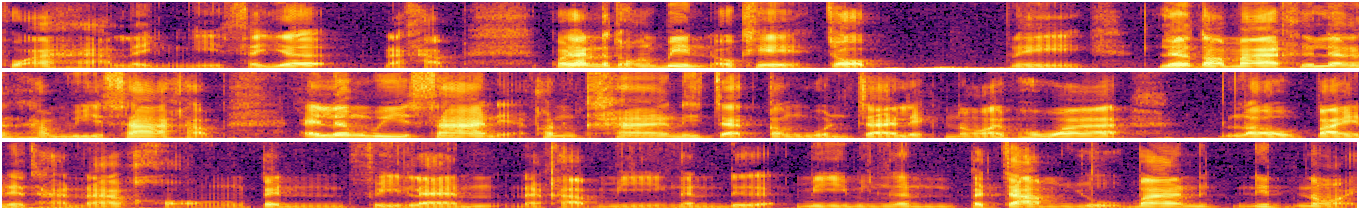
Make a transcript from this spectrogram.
พวกอาหารอะไรอย่างนี้ซะเยอะนะครับเพราะฉะนั้นตั๋วเครื่องบินโอเค จบนี่เรื่องต่อมาคือเรื่องทำวีซ่าครับไอ้เรื่องวีซ่าเนี่ยค่อนข้างที่จะกังวลใจเล็กน้อย เพราะว่า เราไปในฐานะของเป็นฟรีแลนซ์นะครับ มีเงินเดือนมีมีเงินประจำอยู่บ้างนิดหน่อย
